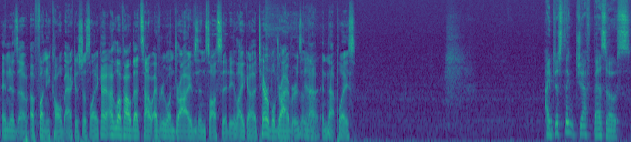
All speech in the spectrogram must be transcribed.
and it's a, a, funny callback. It's just like I, I, love how that's how everyone drives in Saw City, like uh, terrible drivers in yeah. that in that place. I just think Jeff Bezos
